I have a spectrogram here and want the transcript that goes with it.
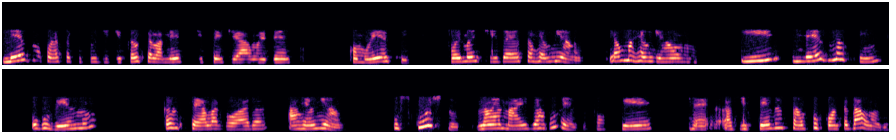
mesmo com essa atitude de cancelamento de sediar um evento como esse, foi mantida essa reunião. E é uma reunião e, mesmo assim, o governo cancela agora a reunião. Os custos não é mais argumento, porque é, as despesas são por conta da ONU.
